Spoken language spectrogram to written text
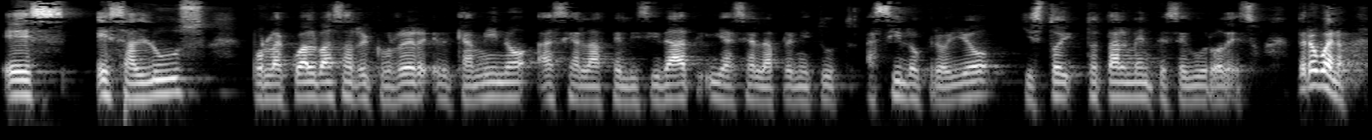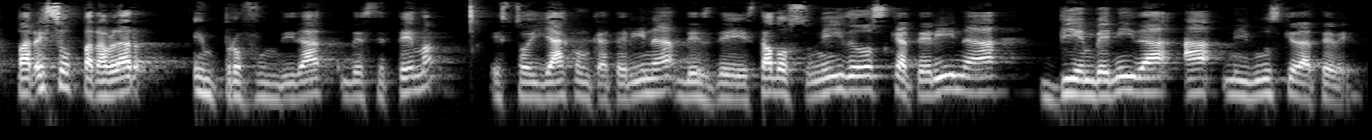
es esa luz por la cual vas a recorrer el camino hacia la felicidad y hacia la plenitud. Así lo creo yo y estoy totalmente seguro de eso. Pero bueno, para eso, para hablar en profundidad de este tema, estoy ya con Caterina desde Estados Unidos. Caterina, bienvenida a Mi Búsqueda TV.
